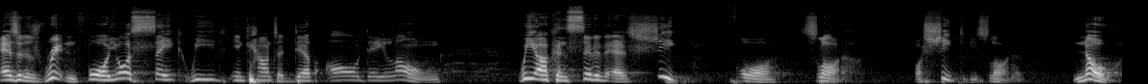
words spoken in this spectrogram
As it is written, For your sake we encounter death all day long. We are considered as sheep for slaughter or sheep to be slaughtered. No,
